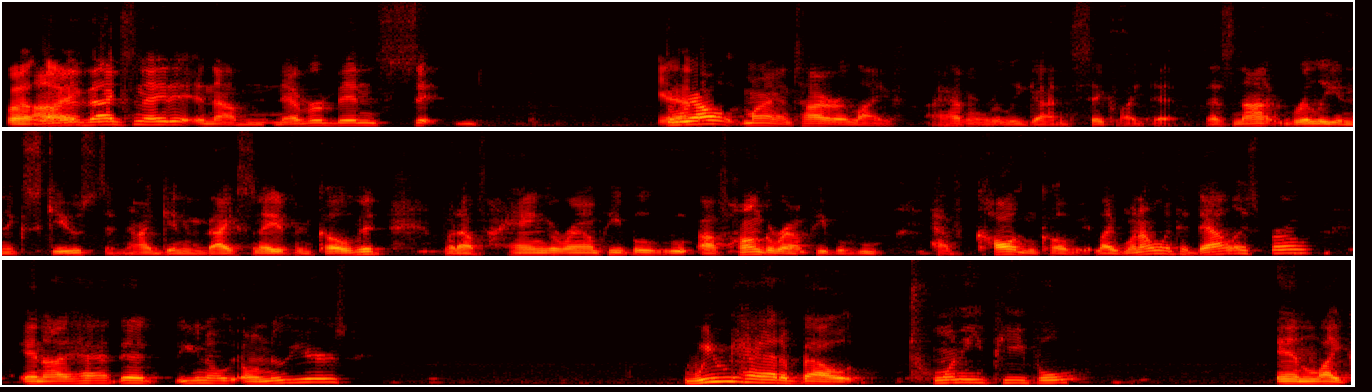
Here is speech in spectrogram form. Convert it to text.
But I'm like, unvaccinated and I've never been sick. Yeah. throughout my entire life, I mm-hmm. haven't really gotten sick like that. That's not really an excuse to not getting vaccinated from COVID, but I've hang around people who I've hung around people who have caught in COVID. Like when I went to Dallas, bro, and I had that, you know, on New Year's, we had about 20 people and like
